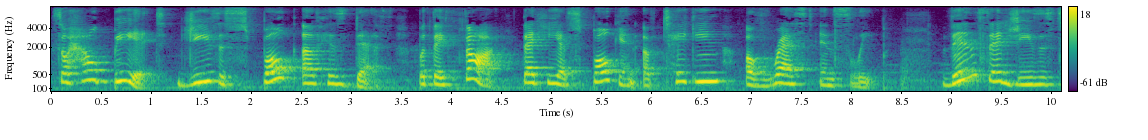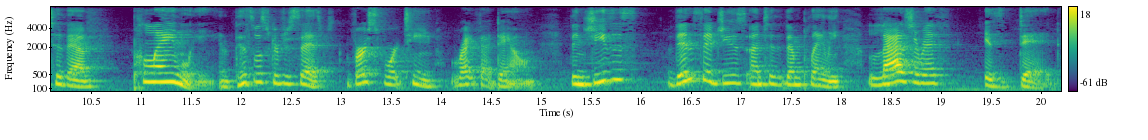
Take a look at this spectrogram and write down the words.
So howbeit, Jesus spoke of his death, but they thought that he had spoken of taking of rest in sleep. Then said Jesus to them plainly, and this is what scripture says, verse 14, write that down. Then Jesus, then said Jesus unto them plainly, Lazarus is dead.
